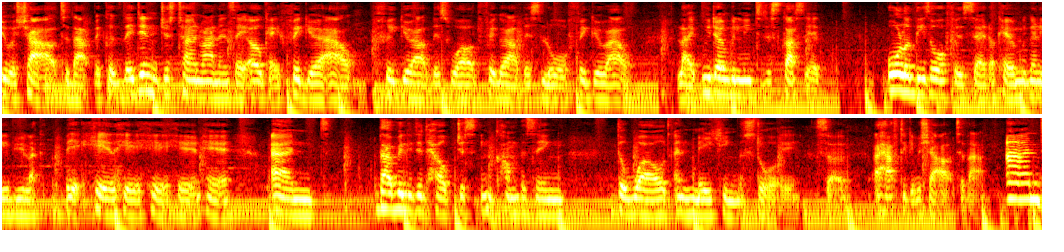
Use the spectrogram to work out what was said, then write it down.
do a shout out to that because they didn't just turn around and say, okay, figure it out, figure out this world, figure out this law, figure out, like, we don't really need to discuss it. All of these authors said, okay, we're going to give you like a bit here, here, here, here, and here. And that really did help just encompassing the world and making the story. So I have to give a shout out to that. And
